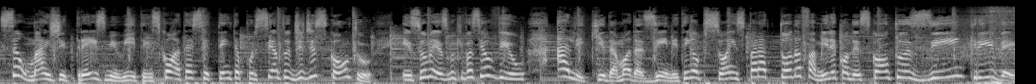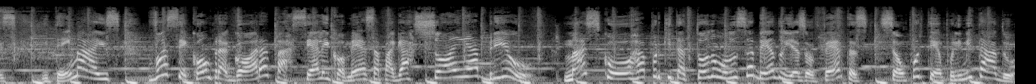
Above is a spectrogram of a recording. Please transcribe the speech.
São mais de 3 mil itens com até 70% de desconto. Isso mesmo que você ouviu. A Liquida Modazine tem opções para toda a família com descontos incríveis. E tem mais. Você compra agora, parcela e começa a pagar só em abril. Mas corra porque tá todo mundo sabendo e as ofertas são por tempo limitado.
